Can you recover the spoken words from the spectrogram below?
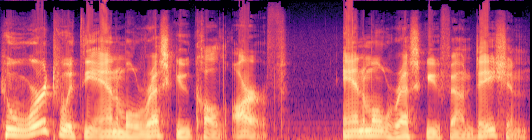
who worked with the animal rescue called ARF, Animal Rescue Foundation,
